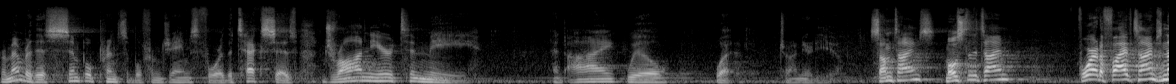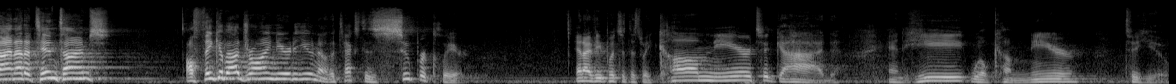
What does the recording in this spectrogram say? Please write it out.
Remember this simple principle from James 4. The text says, Draw near to me, and I will what? Draw near to you. Sometimes, most of the time, four out of five times, nine out of ten times, I'll think about drawing near to you. No, the text is super clear. NIV puts it this way Come near to God, and he will come near to you.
